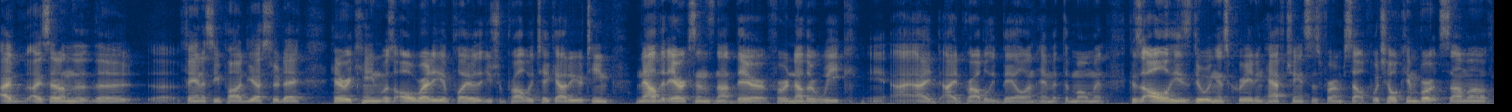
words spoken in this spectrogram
I've, I said on the, the uh, fantasy pod yesterday, Harry Kane was already a player that you should probably take out of your team. Now that Eriksen's not there for another week, I, I'd, I'd probably bail on him at the moment because all he's doing is creating half chances for himself, which he'll convert some of,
